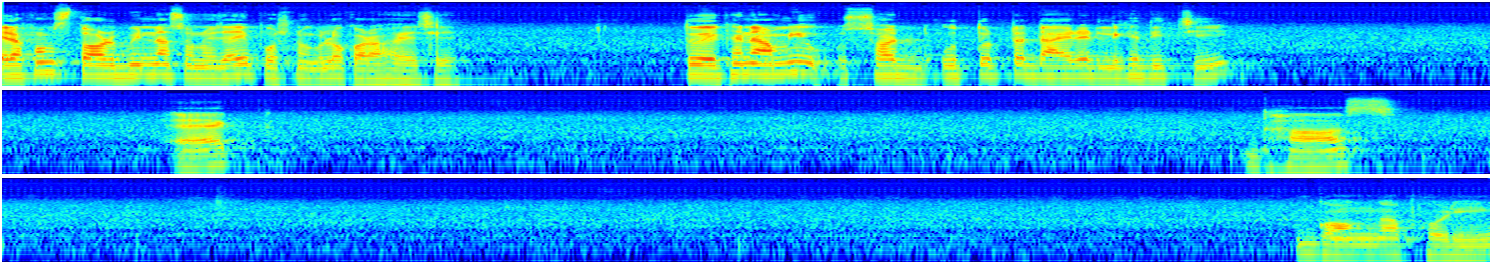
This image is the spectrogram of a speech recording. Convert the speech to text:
এরকম স্তরবিন্যাস অনুযায়ী প্রশ্নগুলো করা হয়েছে। তো এখানে আমি উত্তরটা ডাইরেক্ট লিখে দিচ্ছি। এক ঘাস গঙ্গা ফড়িং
